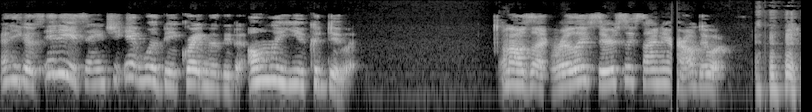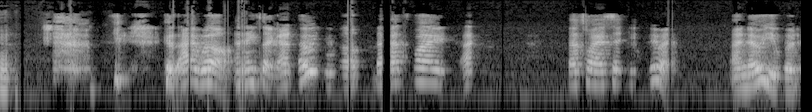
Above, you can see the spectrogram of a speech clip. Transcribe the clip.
And he goes, It is, Angie. It would be a great movie, but only you could do it. And I was like, Really? Seriously? Sign here. I'll do it. Because I will. And he's like, I know you will. That's why I that's why I said you do it. I know you would.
